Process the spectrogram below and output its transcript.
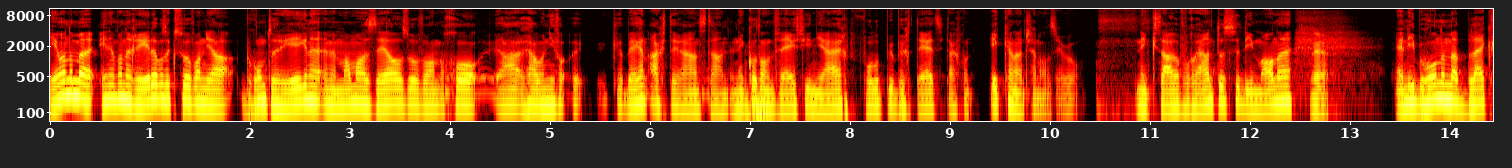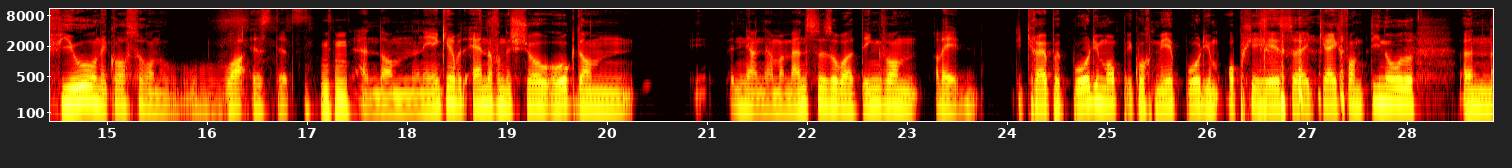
een van, de, een van de redenen was ik zo van, ja, het begon te regenen en mijn mama zei al zo van, goh, ja, gaan we niet, wij gaan achteraan staan. En ik was dan 15 jaar, volle puberteit. Ik dacht van, ik ga naar Channel Zero. En ik sta er vooraan tussen die mannen. Ja. En die begonnen met Black Fuel en ik was zo van, wat is dit? en dan in één keer op het einde van de show ook, dan ja, namen mensen zo wat ding van, allee, die kruipen het podium op, ik word mee het podium opgehezen, ik krijg van Tino een,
